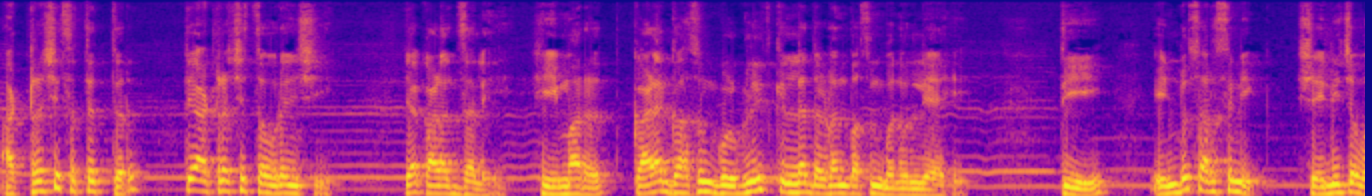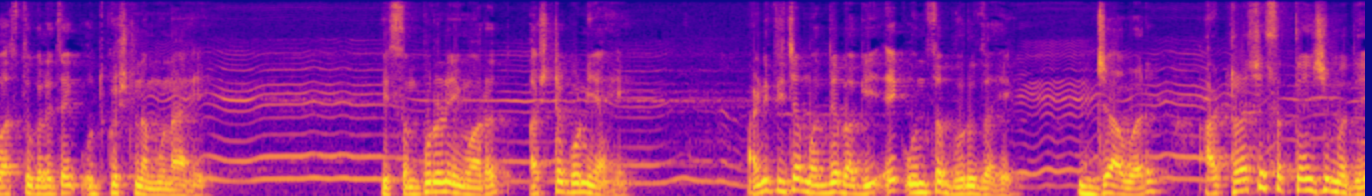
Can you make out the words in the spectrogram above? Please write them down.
अठराशे सत्याहत्तर ते अठराशे चौऱ्याऐंशी या काळात झाले. ही इमारत काळ्या घासून गुळगुळीत केलेल्या दगडांपासून बनवली आहे. ती इंडोसार्सेनिक शैलीच्या वास्तुकलेचा एक उत्कृष्ट नमुना आहे. ही संपूर्ण इमारत अष्टकोणी आहे आणि तिच्या मध्यभागी एक उंच बुरुज आहे ज्यावर अठराशे सत्याऐंशी मध्ये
